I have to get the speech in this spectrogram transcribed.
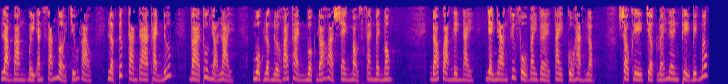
Làm bằng bị ánh sáng mở chiếu vào, lập tức tan ra thành nước và thu nhỏ lại, một lần nữa hóa thành một đóa hoa sen màu xanh mênh mông. Đóa quang liên này nhẹ nhàng phiêu phù bay về tay của hàng lập, sau khi chợt lóe lên thì biến mất,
